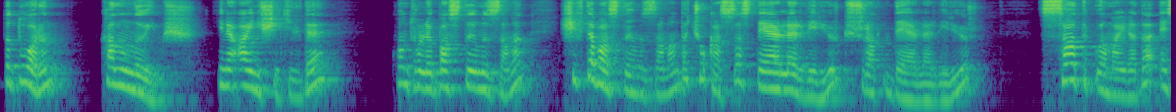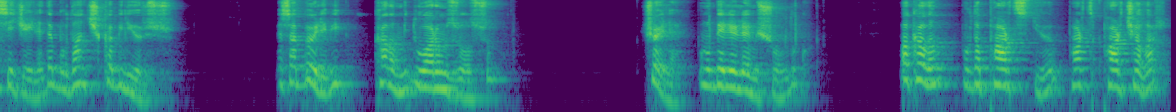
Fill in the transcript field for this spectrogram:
Bu da duvarın kalınlığıymış. Yine aynı şekilde kontrole bastığımız zaman shift'e bastığımız zaman da çok hassas değerler veriyor. Küsuratlı değerler veriyor. Sağ tıklamayla da SC ile de buradan çıkabiliyoruz. Mesela böyle bir kalın bir duvarımız olsun. Şöyle bunu belirlemiş olduk. Bakalım burada parts diyor. Parts parçalar.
